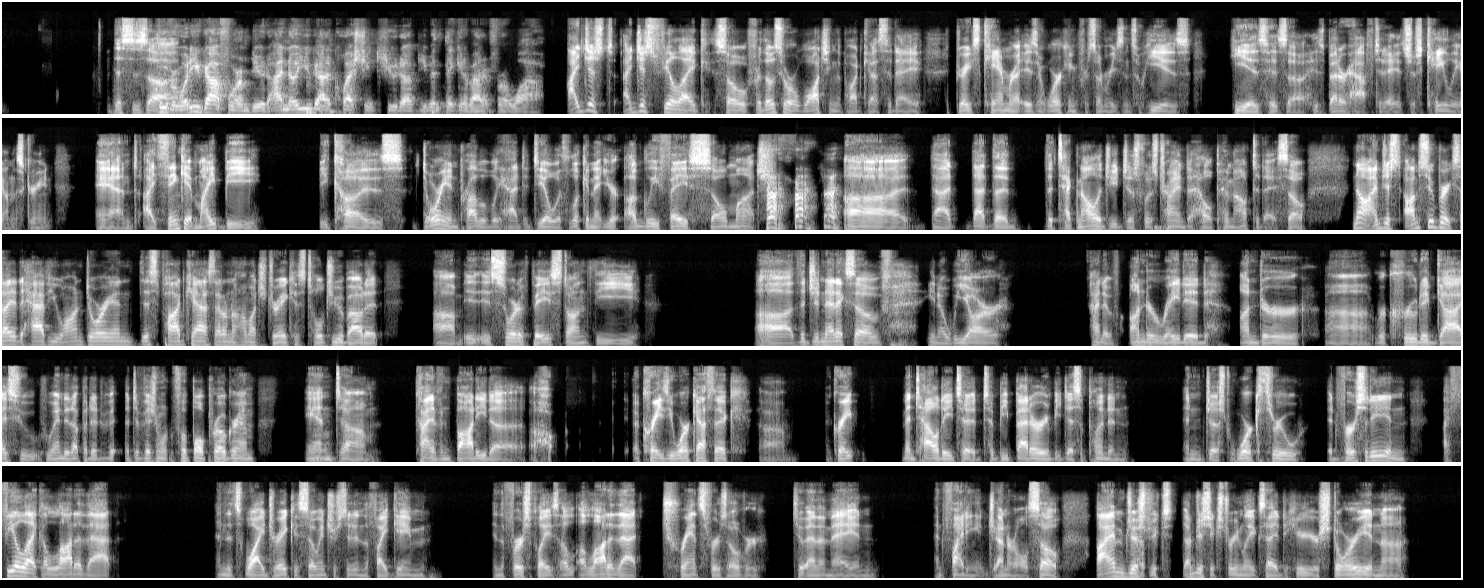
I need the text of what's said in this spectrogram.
This is uh Cooper, what do you got for him, dude? I know you got a question queued up. You've been thinking about it for a while. I just I just feel like so for those who are watching the podcast today, Drake's camera isn't working for some reason. So he is he is his uh his better half today. It's just Kaylee on the screen. And I think it might be because Dorian probably had to deal with looking at your ugly face so much uh that that the the technology just was trying to help him out today. So no, I'm just I'm super excited to have you on, Dorian. This podcast, I don't know how much Drake has told you about it. Um, it is sort of based on the uh the genetics of you know we are kind of underrated, under uh, recruited guys who who ended up at a, a Division One football program, mm-hmm. and mm-hmm. um, kind of embodied a, a, a crazy work ethic, um, a great mentality to to be better and be disciplined and and just work through adversity. And I feel like a lot of that, and that's why Drake is so interested in the fight game in the first place. A, a lot of that transfers over to MMA and and fighting in general. So I'm just I'm just extremely excited to hear your story and uh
